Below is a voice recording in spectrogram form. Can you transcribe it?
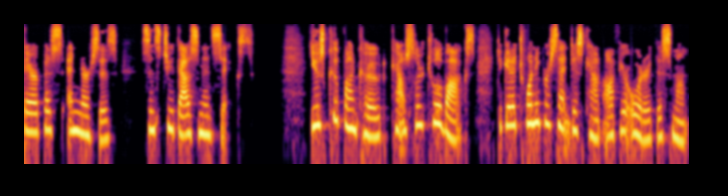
therapists, and nurses since 2006. Use coupon code Counselor Toolbox to get a 20% discount off your order this month.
